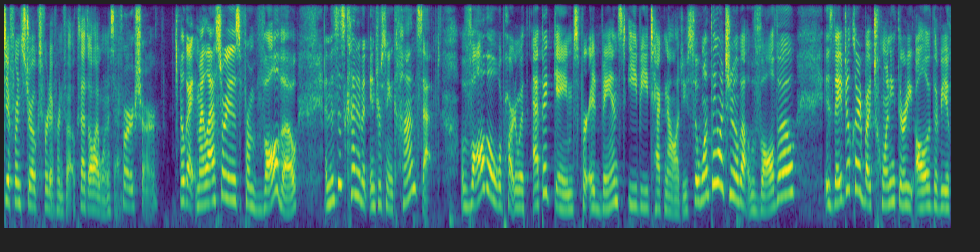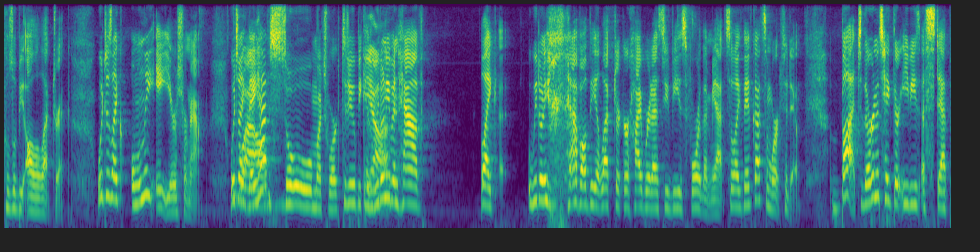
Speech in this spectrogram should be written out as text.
different strokes for different folks. That's all I want to say. For sure. Okay, my last story is from Volvo, and this is kind of an interesting concept. Volvo will partner with Epic Games for advanced EV technology. So, one thing I want you to know about Volvo is they've declared by 2030 all of their vehicles will be all electric, which is like only eight years from now. Which, like, they have so much work to do because we don't even have, like, we don't even have all the electric or hybrid SUVs for them yet. So, like, they've got some work to do. But they're going to take their EVs a step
